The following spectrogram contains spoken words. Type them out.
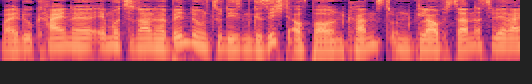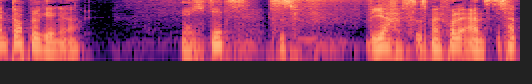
Weil du keine emotionale Verbindung zu diesem Gesicht aufbauen kannst und glaubst dann, es wäre ein Doppelgänger. Echt jetzt? Das ist, ja, das ist mein voller Ernst. Das hat,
